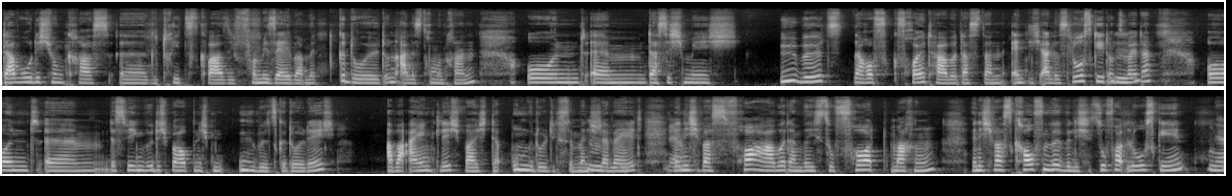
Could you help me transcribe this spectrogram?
da wurde ich schon krass äh, getriezt quasi von mir selber mit Geduld und alles drum und dran. Und ähm, dass ich mich übelst darauf gefreut habe, dass dann endlich alles losgeht und so weiter. Und ähm, deswegen würde ich behaupten, ich bin übelst geduldig. Aber eigentlich war ich der ungeduldigste Mensch der Welt. Wenn ich was vorhabe, dann will ich sofort machen. Wenn ich was kaufen will, will ich sofort losgehen. Ja. Ja.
